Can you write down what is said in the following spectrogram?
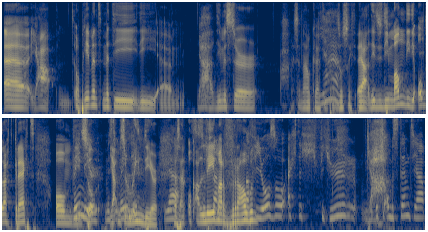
eh, ja, op een gegeven moment met die, die, ehm, ja, die Mr. Ah, zijn naam kwijt, ik Ja. ben zo slecht. Ja, die, dus die man die die opdracht krijgt om die zo... Reindeer, Mr. Ja, Mr. Reindeer. Reindeer. Ja, Dat zijn ook alleen maar vrouwen. Mafioso-achtig figuur. Ja. Een beetje onbestemd, ja.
